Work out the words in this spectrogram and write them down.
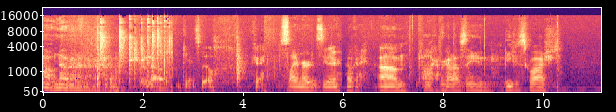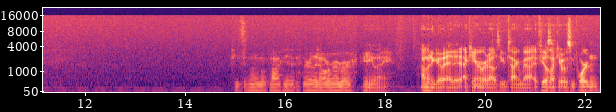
Oh no, no, no, no, no. No. You can't spill. Okay. Slight emergency there. Okay. Um, fuck, I forgot what I was saying. Beef is squashed. Pizza bun in my pocket. I really don't remember. Anyway, I'm gonna go edit. I can't remember what I was even talking about. It feels like it was important.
